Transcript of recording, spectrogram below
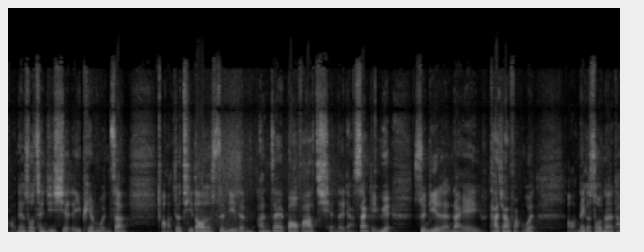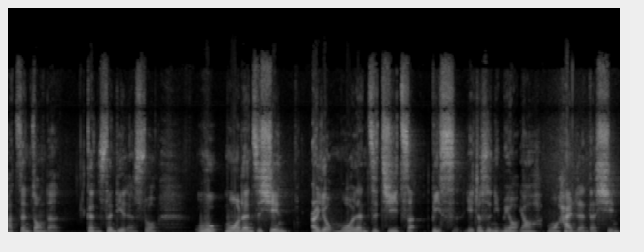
啊。那个时候曾经写了一篇文章啊，就提到了孙立人案在爆发前的两三个月，孙立人来他家访问啊。那个时候呢，他郑重的。跟孙立人说：“无谋人之心，而有谋人之机者，必死。也就是你没有要谋害人的心，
